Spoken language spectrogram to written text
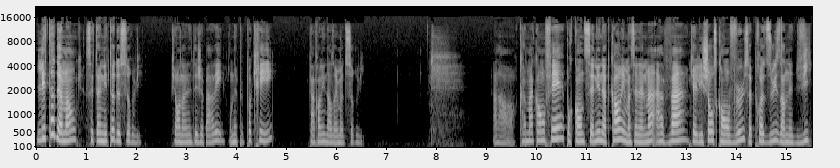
L'état de manque, c'est un état de survie. Puis on en a déjà parlé. On ne peut pas créer quand on est dans un mode survie. Alors, comment qu'on fait pour conditionner notre corps émotionnellement avant que les choses qu'on veut se produisent dans notre vie?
